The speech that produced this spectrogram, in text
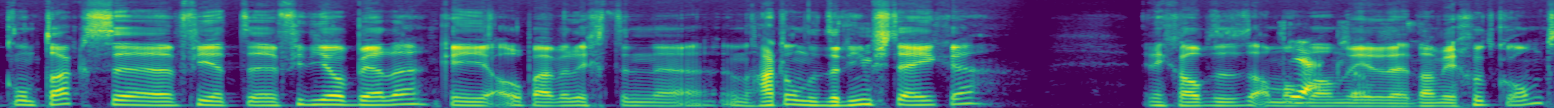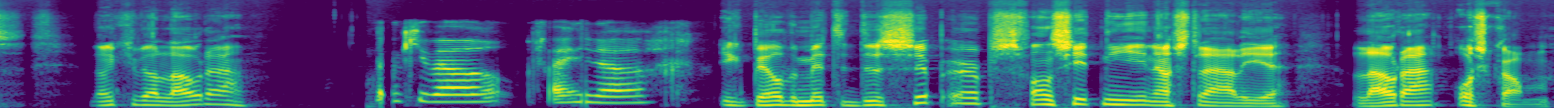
contact uh, via het uh, videobellen. Kun je je opa wellicht een, een hart onder de riem steken. En ik hoop dat het allemaal ja, dan, weer, dan weer goed komt. Dankjewel, Laura. Dankjewel, fijne dag. Ik belde met de suburbs van Sydney in Australië, Laura Oskam.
